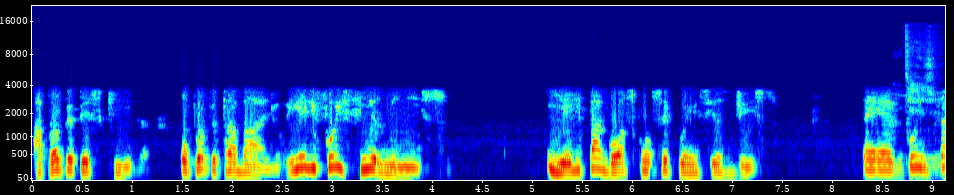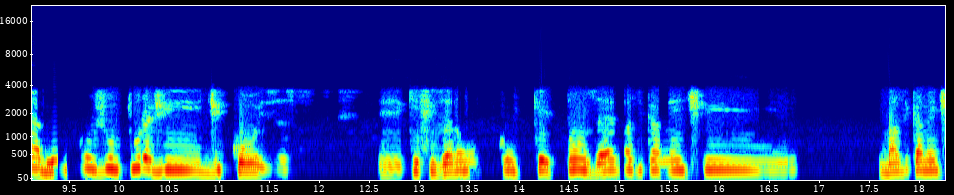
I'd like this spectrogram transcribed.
a própria pesquisa, o próprio trabalho. E ele foi firme nisso. E ele pagou as consequências disso. É, foi, sabe, uma conjuntura de, de coisas é, que fizeram com que Tom Zé basicamente, basicamente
